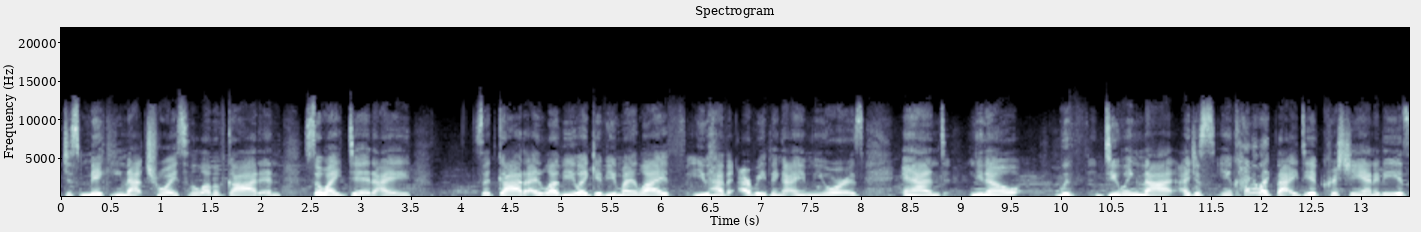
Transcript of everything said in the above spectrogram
just making that choice for the love of God? And so I did. I said, God, I love you. I give you my life. You have everything. I am yours. And, you know, with doing that, I just, you know, kind of like that idea of Christianity is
